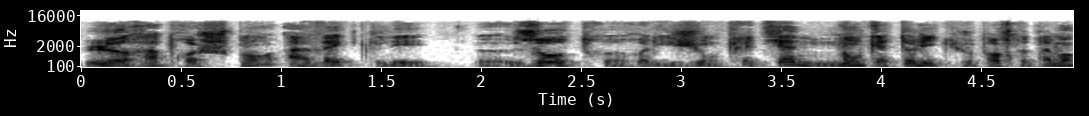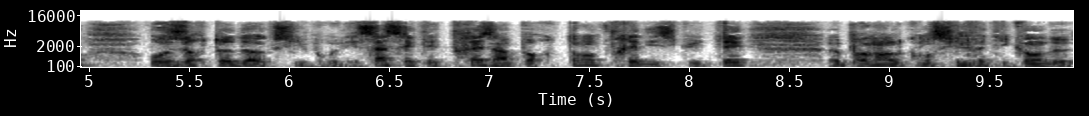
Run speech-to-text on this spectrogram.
le rapprochement avec les euh, autres religions chrétiennes non catholiques. Je pense notamment aux orthodoxes, si vous voulez. Ça, c'était très important, très discuté euh, pendant le Concile Vatican II.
